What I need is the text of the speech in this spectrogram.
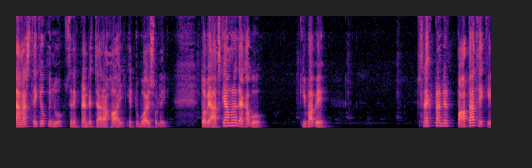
রানার্স থেকেও কিন্তু স্নেক প্ল্যান্টের চারা হয়, একটু বয়স হলেই। তবে আজকে আমরা দেখাবো কীভাবে স্নেক প্ল্যান্টের পাতা থেকে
